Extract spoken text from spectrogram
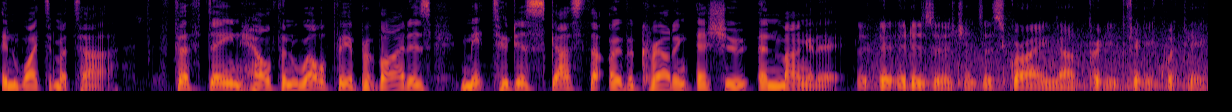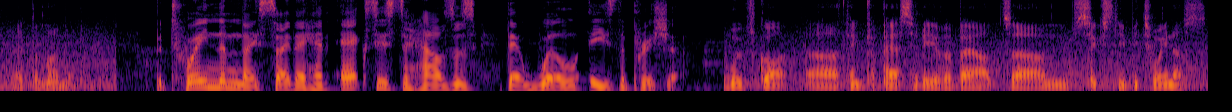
in Waitemata. 15 health and welfare providers met to discuss the overcrowding issue in Mangere. it, it is urgent. It's growing uh, pretty fairly quickly at the moment. Between them, they say they have access to houses that will ease the pressure. We've got, uh, I think, capacity of about um, 60 between us,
